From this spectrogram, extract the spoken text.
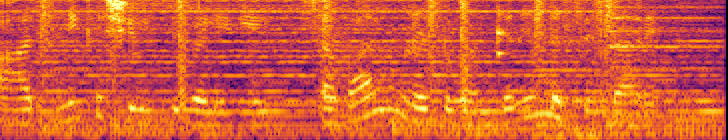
ಆಧುನಿಕ ಶಿಲ್ಪಿಗಳಿಗೆ ಸವಾಲು ನಡುವಂತೆ ನಿಲ್ಲಿಸಿದ್ದಾರೆ.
